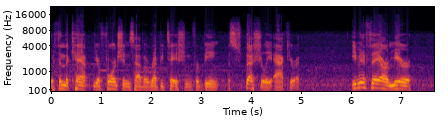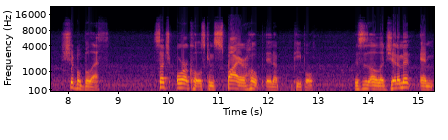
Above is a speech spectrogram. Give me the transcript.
Within the camp, your fortunes have a reputation for being especially accurate. Even if they are mere shibboleth, such oracles can inspire hope in a people. This is a legitimate and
